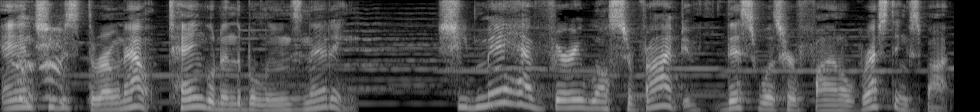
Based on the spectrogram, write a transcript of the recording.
and she was thrown out, tangled in the balloon's netting. She may have very well survived if this was her final resting spot,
